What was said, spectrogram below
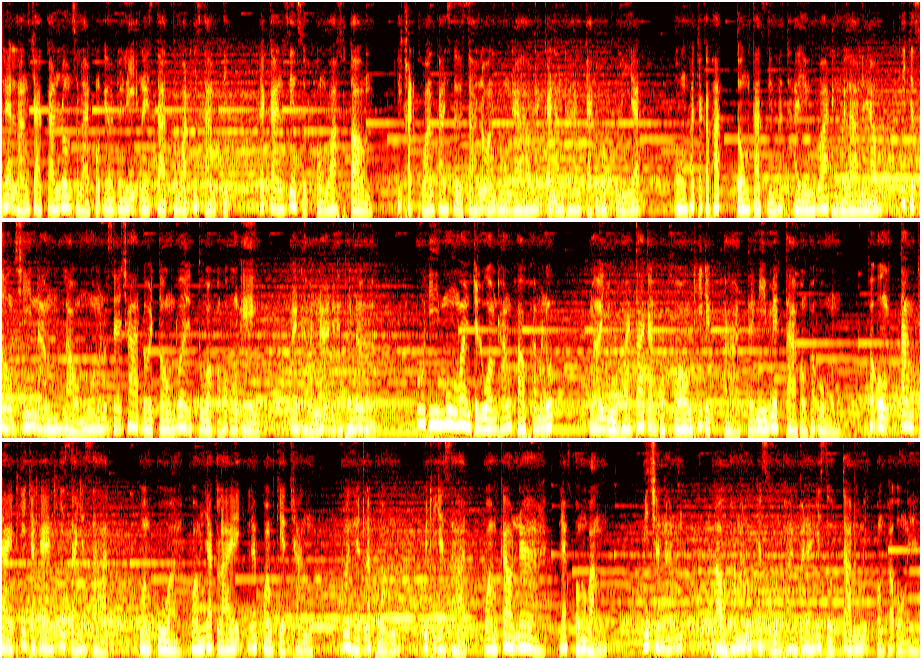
และหลังจากการล่มสลายของเอลเดริในศตวรรษที่ 30 และการสิ้นสุดของวาร์ฟสตอมที่ขัดขวางการสื่อสารระหว่างดวงดาว และการเดินทางจากระบบสุริยะ องค์พระจักรพรรดิทรงตัดสินพระทัยว่าถึงเวลาแล้ว ที่จะทรงชี้นำเหล่ามวลมนุษยชาติโดยตรงด้วยตัวของพระองค์เอง ในฐานะเดอะเอ็มเพลเลอร์ผู้ที่มุ่งมั่นจะรวมทั้งเผ่าพันธุ์มนุษย์ มาอยู่ภายใต้การปกครองที่เด็ดขาดแต่มีเมตตาของพระองค์ พระองค์ตั้งใจที่จะแทนที่ไสยศาสตร์ ความกลัว ความยากไร้และความเกลียดชัง ด้วยเหตุและผล วิทยาศาสตร์ ความก้าวหน้าและความหวัง มิฉะนั้น เผ่าพามนุษย์จะสูญพันธุ์ไปในที่สุดตามนิมิตของพระองค์เอง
